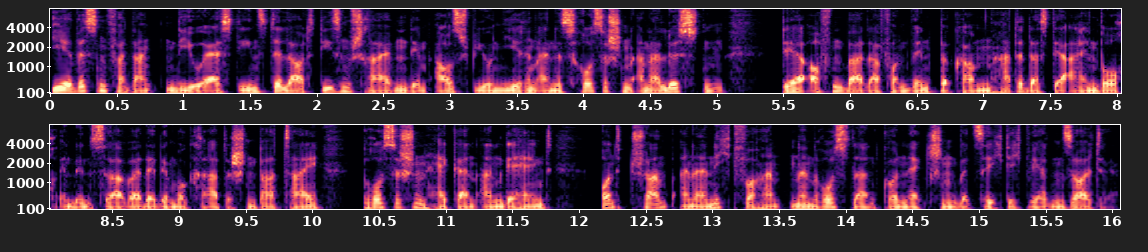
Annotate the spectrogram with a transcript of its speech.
Ihr Wissen verdankten die US-Dienste laut diesem Schreiben dem Ausspionieren eines russischen Analysten, der offenbar davon Wind bekommen hatte, dass der Einbruch in den Server der Demokratischen Partei russischen Hackern angehängt und Trump einer nicht vorhandenen Russland-Connection bezichtigt werden sollte.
